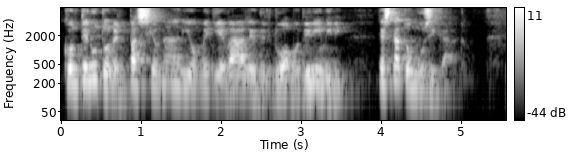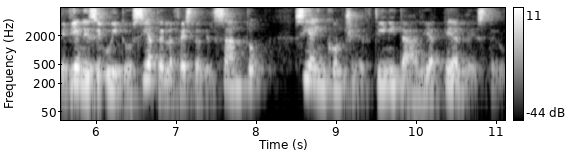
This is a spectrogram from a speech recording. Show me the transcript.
contenuto nel passionario medievale del Duomo di Rimini, è stato musicato e viene eseguito sia per la festa del Santo sia in concerti in Italia e all'estero.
